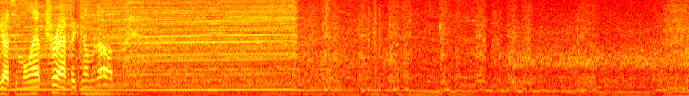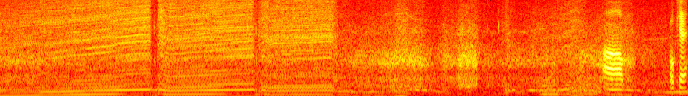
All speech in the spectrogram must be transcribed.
We got some lap traffic coming up. Um, okay.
